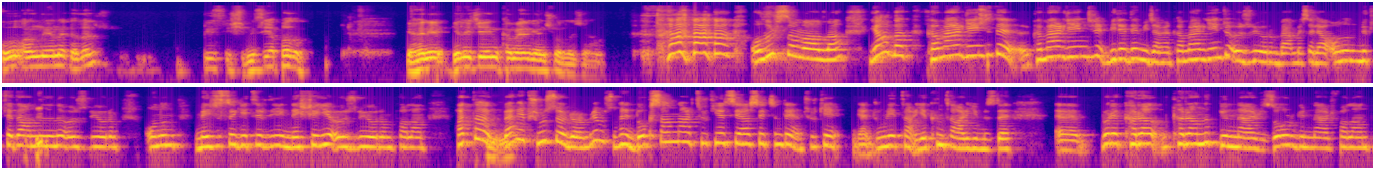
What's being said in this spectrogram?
o anlayana kadar biz işimizi yapalım. Yani geleceğin kamer genç olacağım. Olursa valla. Ya bak Kamer Genci de Kamer Genci bile demeyeceğim. Yani Kamer Genci özlüyorum ben mesela. Onun nüktedanlığını özlüyorum. Onun meclise getirdiği neşeyi özlüyorum falan. Hatta ben hep şunu söylüyorum biliyor musun? Hani 90'lar Türkiye siyasetinde yani Türkiye yani Cumhuriyet tar yakın tarihimizde e, böyle kara, karanlık günler, zor günler falan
